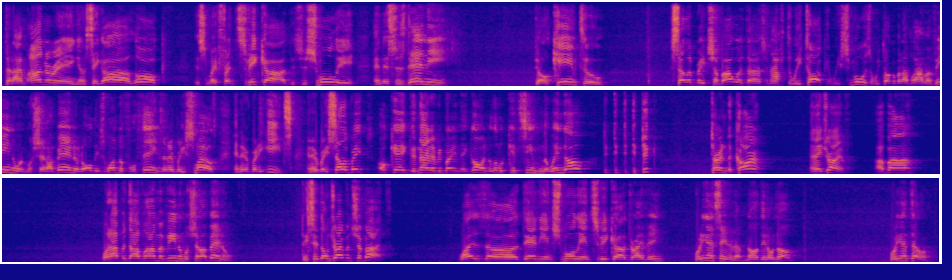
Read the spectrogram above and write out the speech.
that I'm honoring and saying, ah, look, this is my friend Zvika, this is Shmuli, and this is Danny. They all came to celebrate Shabbat with us, and after we talk and we schmooze and we talk about Avraham Avinu and Moshe Rabbeinu and all these wonderful things, and everybody smiles and everybody eats and everybody celebrates. Okay, good night, everybody, and they go, and the little kids see him from the window, tick, tick, tick, tick, tick, turn the car, and they drive. Abba, what happened to Avraham Avinu, Moshe Rabbeinu? They said, don't drive on Shabbat. Why is uh, Danny and Shmuley and Tzvika driving? What are you going to say to them? No, they don't know? What are you going to tell them?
